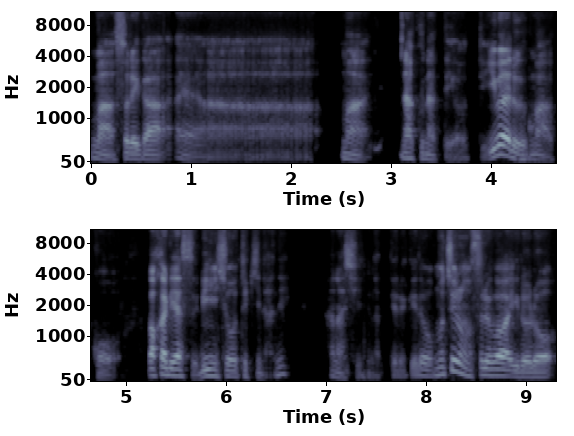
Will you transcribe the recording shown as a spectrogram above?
まあそれが、えー、まあなくなったよっていわゆるまあこう分かりやすい臨床的なね話になってるけどもちろんそれはいろいろ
